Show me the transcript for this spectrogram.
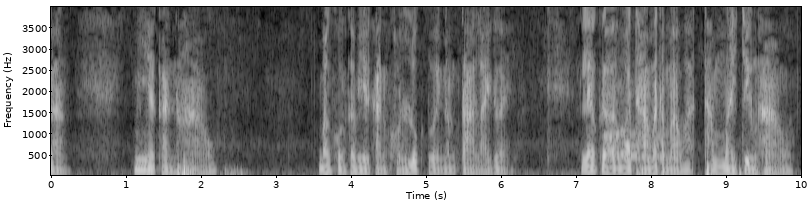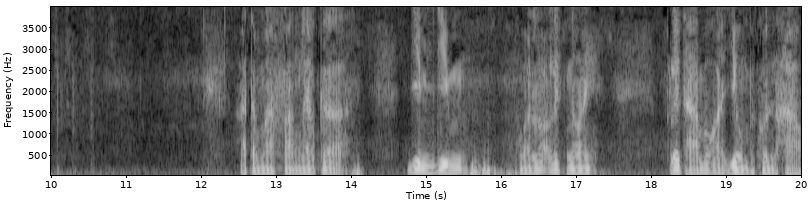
บ้าง มีอาการหาว บางคนก็มีอาการขนลุกด้วยน้ำตาไหลด้วย แล้วก็มาถามอาตมาว่าทำไมจึงหาวอาตมาฟังแล้วก็ยิ้มยิ้มหัวเราะเล็กน้อย ก็เลยถามบอกว่าโยมเป็นคนหาว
